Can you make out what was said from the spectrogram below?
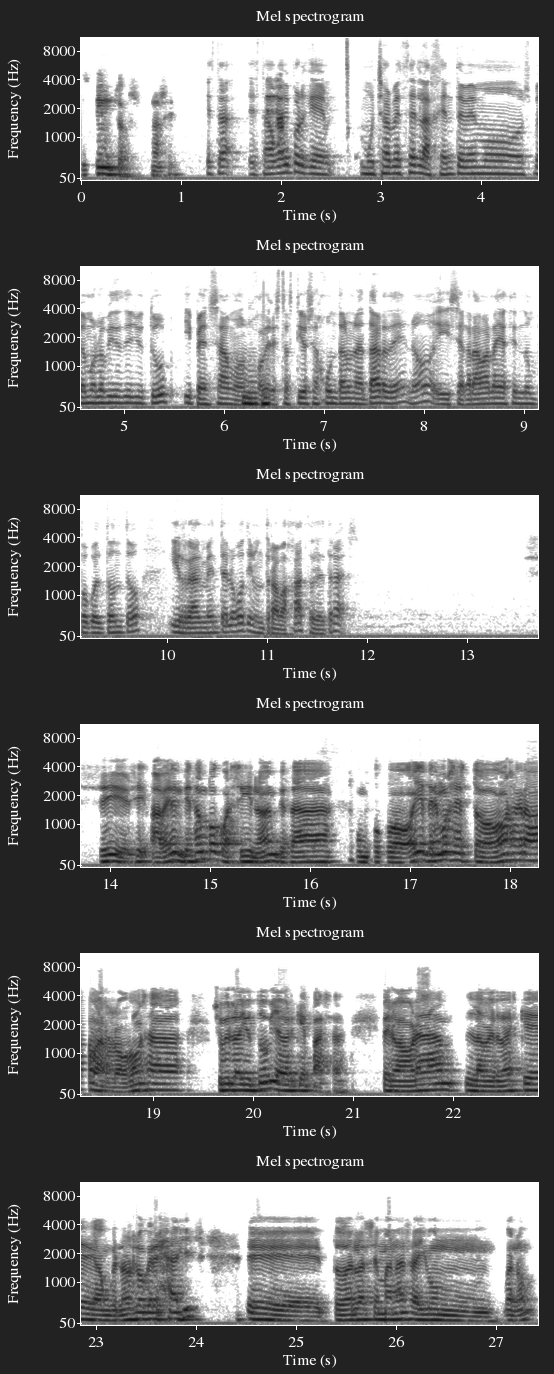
distintos, no sé. Está, está guay porque muchas veces la gente vemos, vemos los vídeos de YouTube y pensamos, joder, estos tíos se juntan una tarde, ¿no? Y se graban ahí haciendo un poco el tonto y realmente luego tiene un trabajazo detrás. Sí, sí. A ver, empieza un poco así, ¿no? Empieza un poco, oye, tenemos esto, vamos a grabarlo, vamos a subirlo a YouTube y a ver qué pasa. Pero ahora, la verdad es que, aunque no os lo creáis, eh, todas las semanas hay un, bueno,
